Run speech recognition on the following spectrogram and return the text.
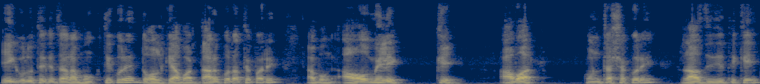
এইগুলো থেকে তারা মুক্তি করে দলকে আবার দাঁড় করাতে পারে এবং আওয়ামী লীগকে আবার কোণঠাসা করে রাজনীতি থেকে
